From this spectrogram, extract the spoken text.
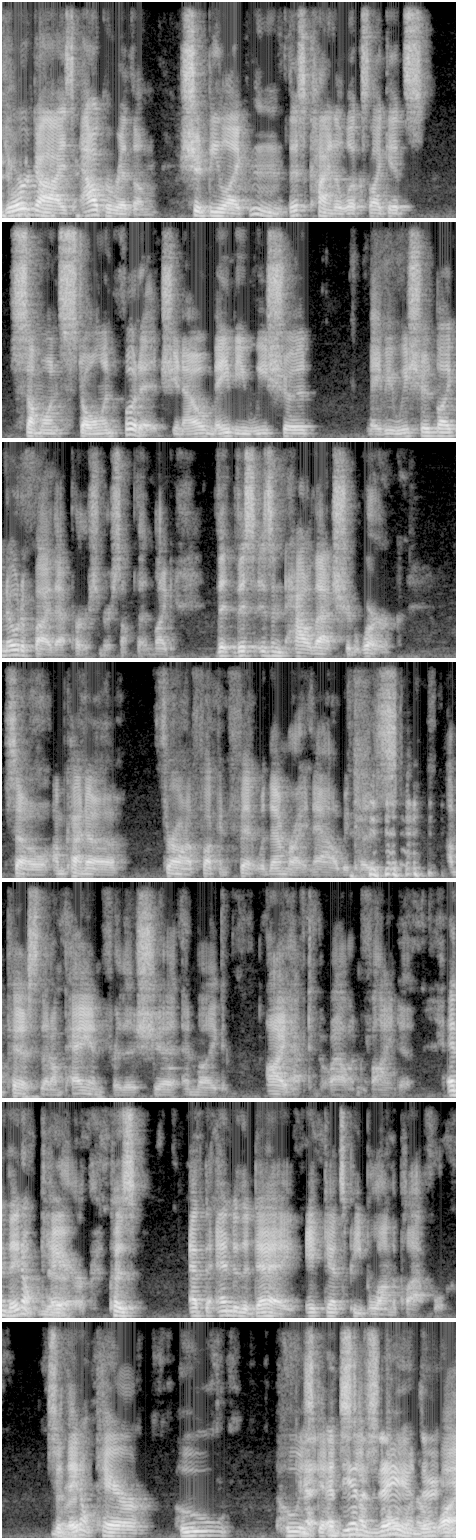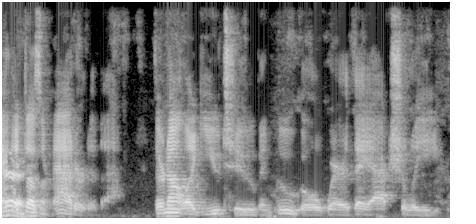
Your guys' algorithm should be like, hmm, this kind of looks like it's someone's stolen footage. You know, maybe we should, maybe we should like notify that person or something. Like, th- this isn't how that should work. So I'm kind of throwing a fucking fit with them right now because I'm pissed that I'm paying for this shit and like I have to go out and find it. And they don't care because at the end of the day, it gets people on the platform. So they don't care who who is Yeah, getting at the end stuff of the day, stolen or what. yeah. It doesn't matter to them. They're not like YouTube and Google where they actually,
